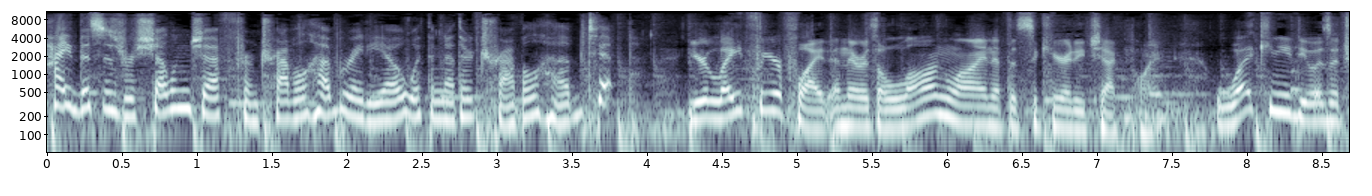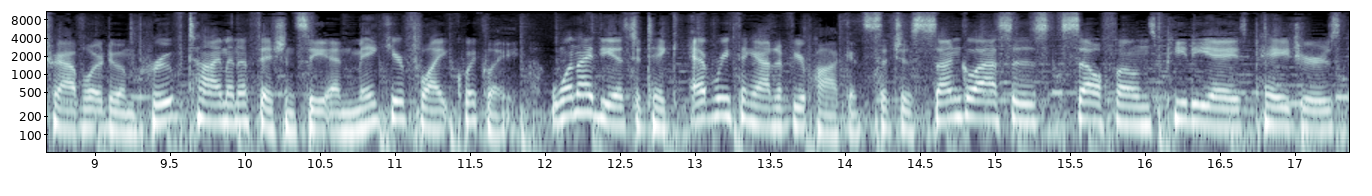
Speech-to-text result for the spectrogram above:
Hi, this is Rochelle and Jeff from Travel Hub Radio with another Travel Hub tip. You're late for your flight and there is a long line at the security checkpoint. What can you do as a traveler to improve time and efficiency and make your flight quickly? One idea is to take everything out of your pockets, such as sunglasses, cell phones, PDAs, pagers,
